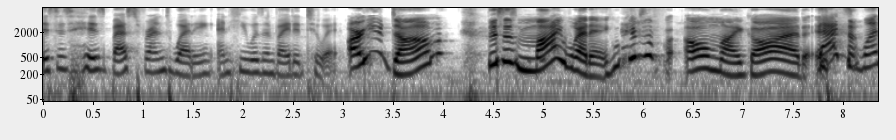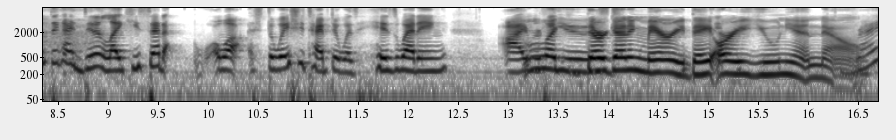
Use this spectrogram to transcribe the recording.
this is his best friend's wedding and he was invited to it. Are you dumb? This is my wedding. Who gives a fu- Oh my god. That's one thing I didn't like. He said, well, the way she typed it was his wedding. I refused. like they're getting married. They are a union now. Right?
